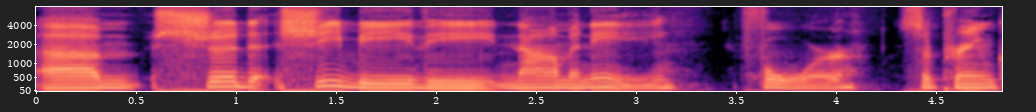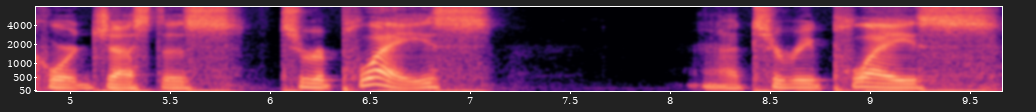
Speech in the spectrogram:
Um, should she be the nominee for Supreme Court Justice to replace uh, to replace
